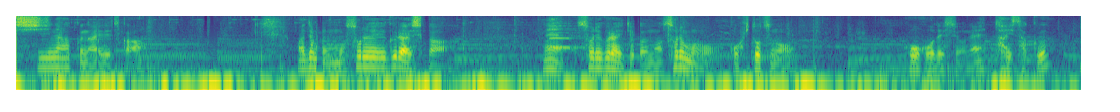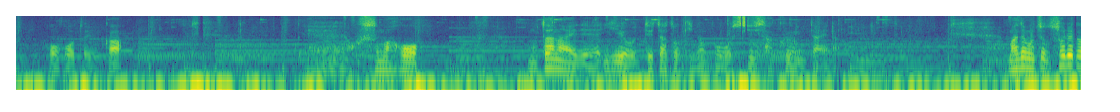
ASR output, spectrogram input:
しなくないですか、まあ、でももうそれぐらいしかねそれぐらいというか、まあ、それもこう一つの方法ですよね。対策。方法というか、えー、スマホ持たないで家を出た時の防止策みたいな。まあでもちょっとそれが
